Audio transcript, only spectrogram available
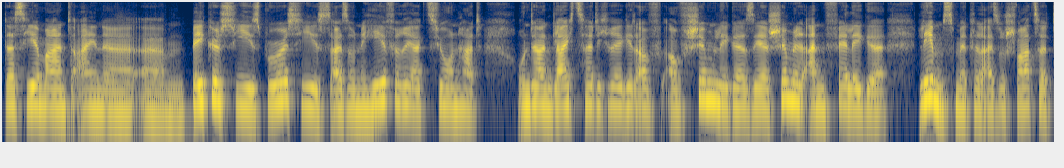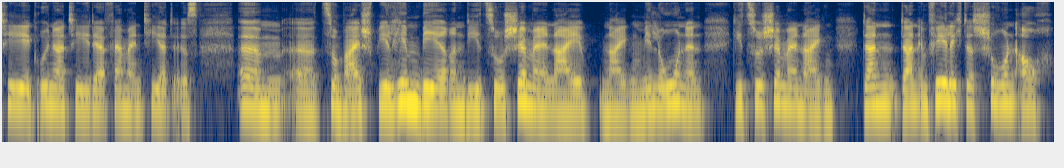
dass jemand eine ähm, Baker's Yeast, Brewer's Yeast, also eine Hefereaktion hat und dann gleichzeitig reagiert auf, auf schimmelige, sehr schimmelanfällige Lebensmittel, also schwarzer Tee, grüner Tee, der fermentiert ist, ähm, äh, zum Beispiel Himbeeren, die zu Schimmel neigen, Melonen, die zu Schimmel neigen, dann, dann empfehle ich das schon auch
